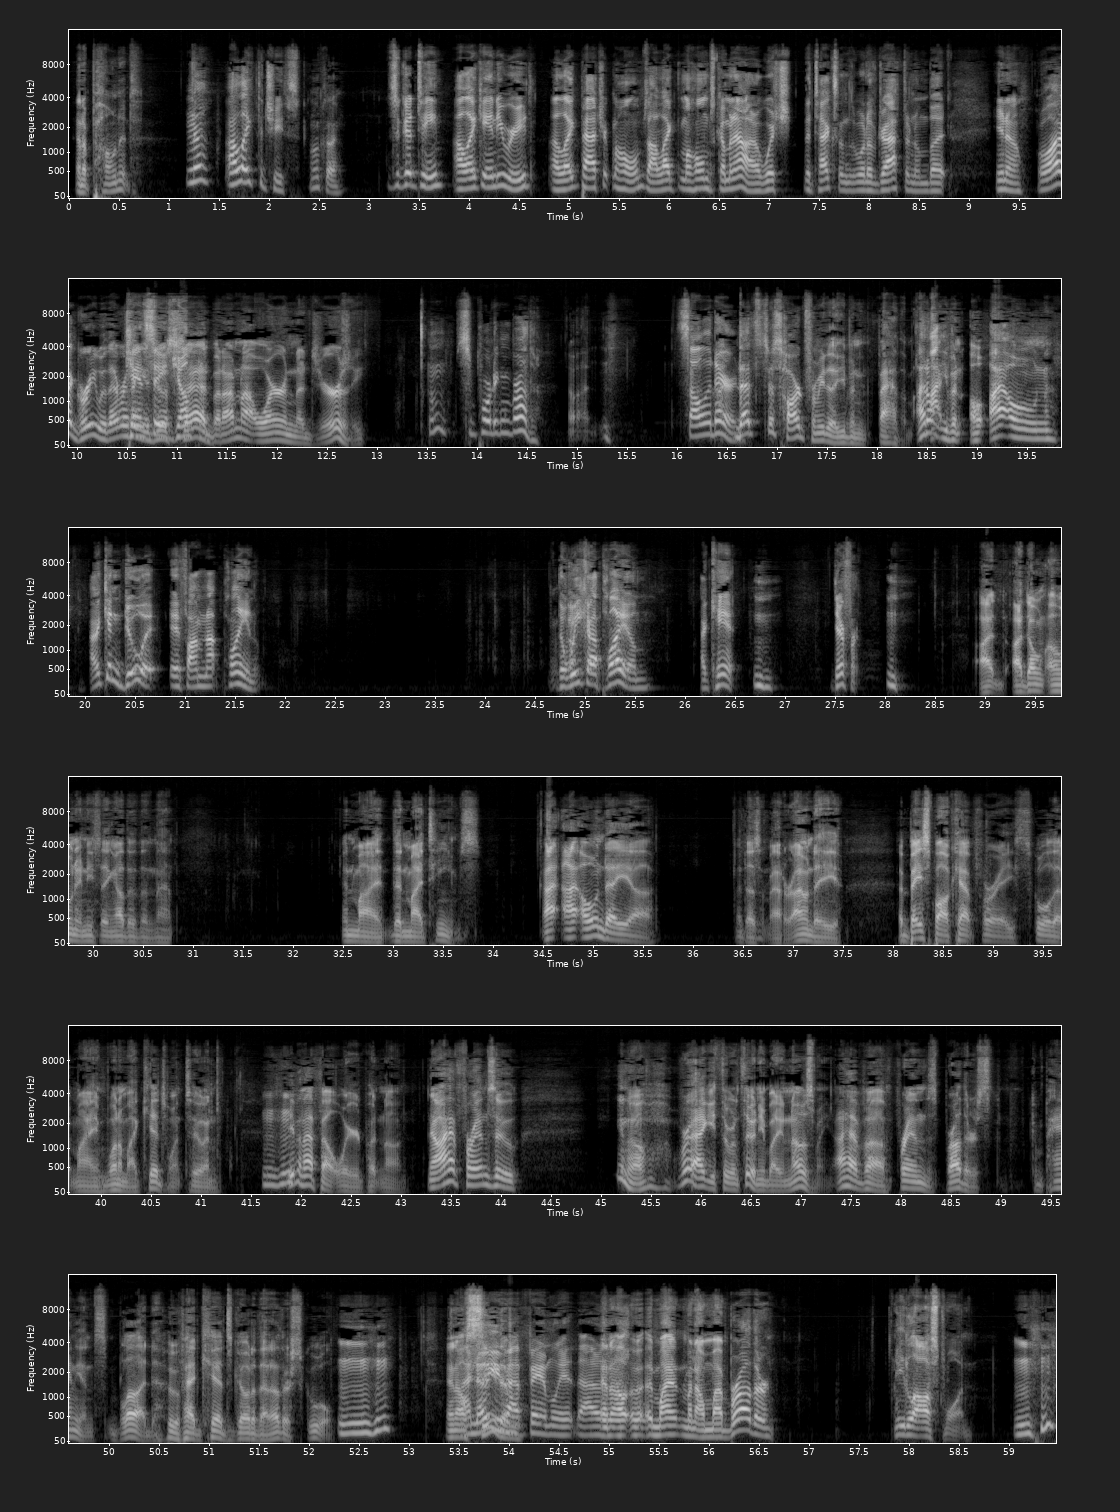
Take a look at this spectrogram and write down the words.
an opponent? No, I like the Chiefs. Okay. It's a good team. I like Andy Reid. I like Patrick Mahomes. I like Mahomes coming out. I wish the Texans would have drafted him, but you know, Well, I agree with everything you just jumping. said, but I'm not wearing the jersey. I'm supporting brother. Solidarity. That's just hard for me to even fathom. I don't I- even. Own, I own. I can do it if I'm not playing them. The week I play them, I can't. Mm. Different. I I don't own anything other than that. In my than my teams, I I owned a. Uh, it doesn't matter. I owned a a baseball cap for a school that my one of my kids went to, and even that felt weird putting on. Now I have friends who, you know, we're Aggie through and through. Anybody who knows me. I have uh, friends, brothers, companions, blood who've had kids go to that other school. Mm-hmm. And I'll I know you them, have family at that. and other I'll, school. and my now my brother, he lost one. Mm-hmm.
